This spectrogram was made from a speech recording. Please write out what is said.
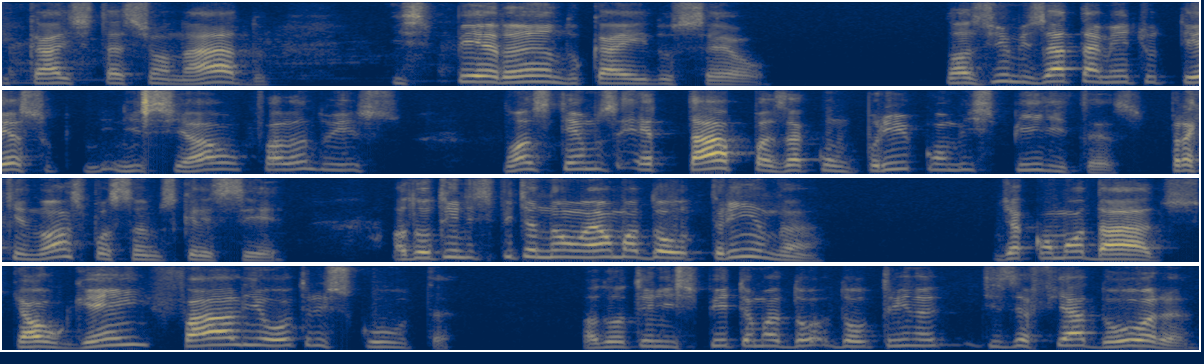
ficar estacionado esperando cair do céu. Nós vimos exatamente o texto inicial falando isso. Nós temos etapas a cumprir como espíritas para que nós possamos crescer. A doutrina espírita não é uma doutrina de acomodados, que alguém fale e outro escuta. A doutrina espírita é uma do, doutrina desafiadora.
